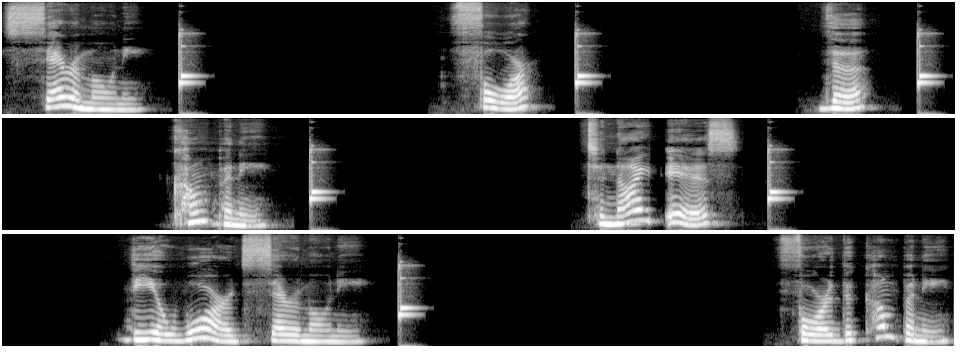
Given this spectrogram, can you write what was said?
ceremony for the company. Tonight is the awards ceremony for the company.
